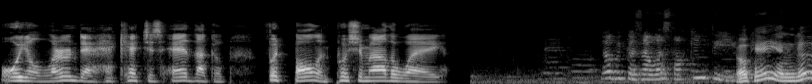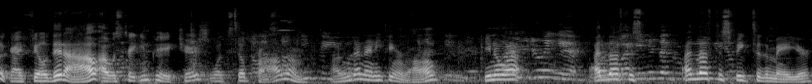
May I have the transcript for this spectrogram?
or you'll learn to catch his head like a football and push him out of the way. No, because I was talking to you. Okay, and look, I filled it out. I was taking pictures. What's the problem? to I haven't done anything wrong. You know what? What are you doing here? I'd love to. What, you need a Sp- group I'd love to speak to the mayor.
